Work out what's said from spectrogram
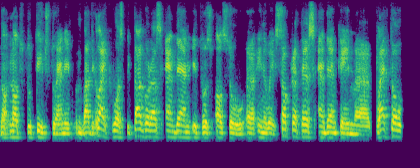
not, not to teach to anybody, like was Pythagoras, and then it was also uh, in a way Socrates, and then came uh, Plato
